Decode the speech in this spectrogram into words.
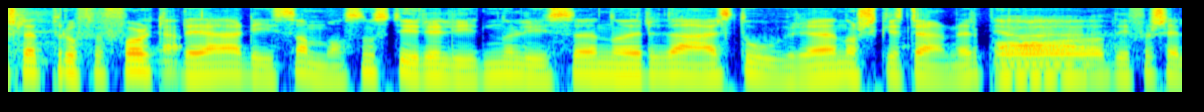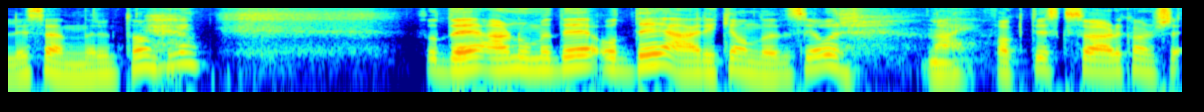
og slett proffe folk. Ja. Det er de samme som styrer lyden og lyset når det er store norske stjerner på de forskjellige scenene rundt omkring. Så det er noe med det, og det er ikke annerledes i år. Nei. Faktisk så er det kanskje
